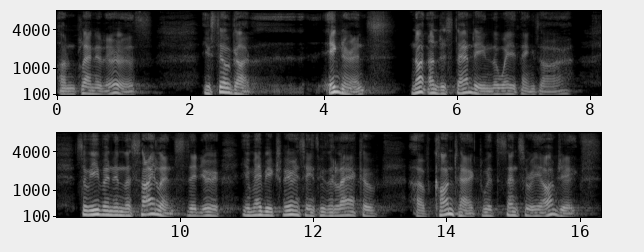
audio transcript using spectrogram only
on planet Earth, you've still got ignorance, not understanding the way things are. So even in the silence that you're, you may be experiencing through the lack of, of contact with sensory objects,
